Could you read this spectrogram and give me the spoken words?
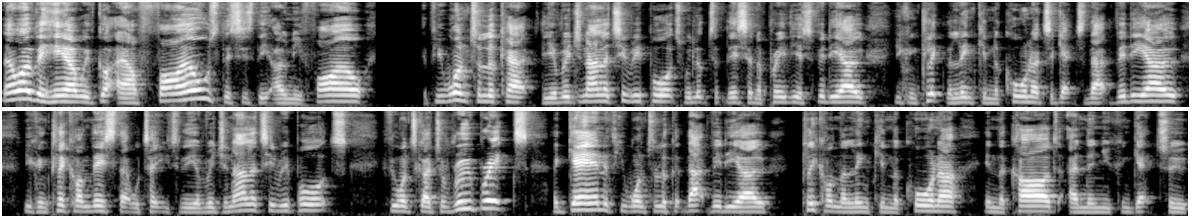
Now over here we've got our files. This is the only file. If you want to look at the originality reports, we looked at this in a previous video. You can click the link in the corner to get to that video. You can click on this, that will take you to the originality reports. If you want to go to rubrics, again, if you want to look at that video, click on the link in the corner in the card and then you can get to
